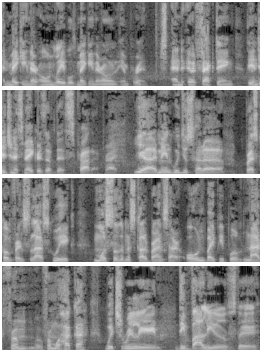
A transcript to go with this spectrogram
and making their own labels, making their own imprints, and affecting the indigenous makers of this product, right? Yeah, I mean, we just had a press conference last week, most of the mezcal brands are owned by people not from from Oaxaca, which really devalues the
